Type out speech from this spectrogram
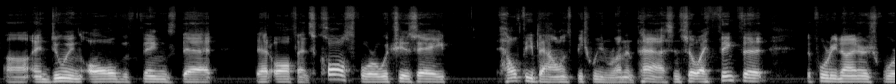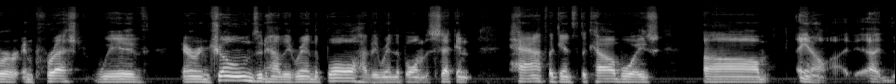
uh, and doing all the things that that offense calls for, which is a healthy balance between run and pass. And so I think that the 49ers were impressed with Aaron Jones and how they ran the ball, how they ran the ball in the second half against the Cowboys. Um, you know,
